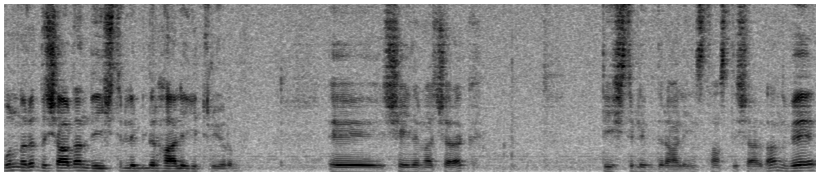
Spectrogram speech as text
Bunları dışarıdan değiştirilebilir hale getiriyorum. E, şeylerini açarak. Değiştirilebilir hale instans dışarıdan ve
